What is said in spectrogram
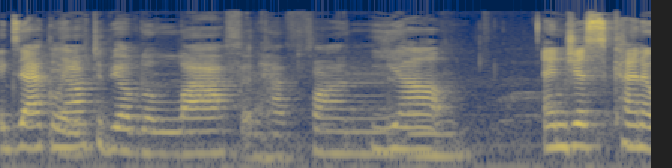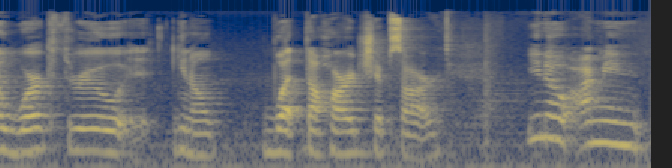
exactly You have to be able to laugh and have fun. Yeah. and- and just kind of work through you know what the hardships are you know, I mean,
